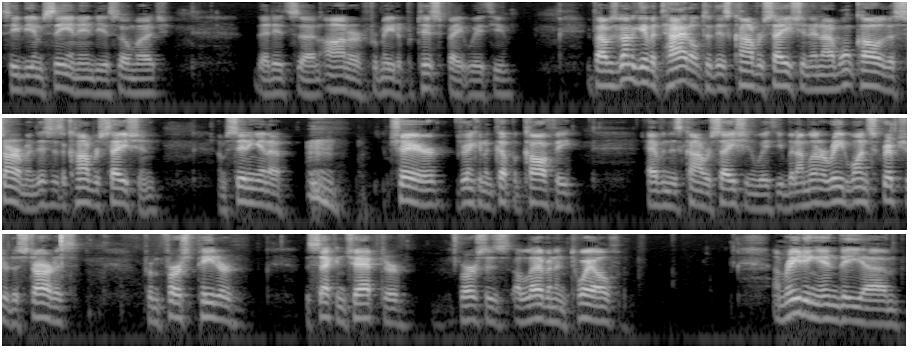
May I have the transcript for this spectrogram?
CBMC in India so much that it's an honor for me to participate with you if I was going to give a title to this conversation, and I won't call it a sermon, this is a conversation. I'm sitting in a chair, drinking a cup of coffee, having this conversation with you. But I'm going to read one scripture to start us from 1 Peter, the second chapter, verses 11 and 12. I'm reading in the um,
